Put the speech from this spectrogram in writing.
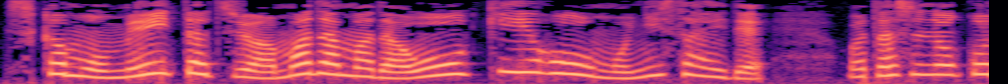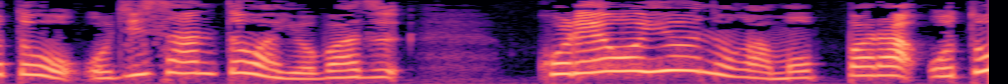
しかもメイたちはまだまだ大きい方も2歳で、私のことをおじさんとは呼ばず、これを言うのがもっぱら弟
